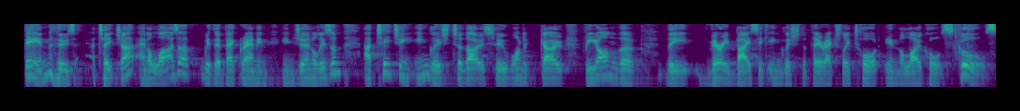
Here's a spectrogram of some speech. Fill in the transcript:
Ben, who's a teacher, and Eliza, with her background in, in journalism, are teaching English to those who want to go beyond the, the very basic English that they're actually taught in the local schools.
